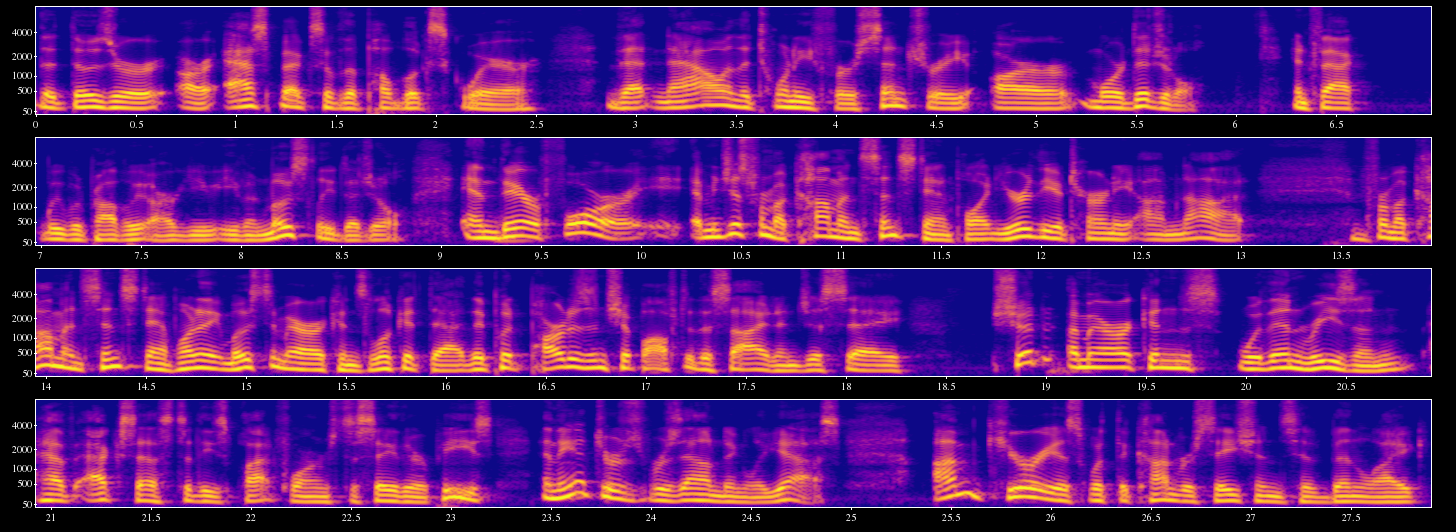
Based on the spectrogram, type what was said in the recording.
that those are, are aspects of the public square that now in the 21st century are more digital. In fact, we would probably argue even mostly digital. And hmm. therefore, I mean, just from a common sense standpoint, you're the attorney, I'm not. Hmm. From a common sense standpoint, I think most Americans look at that, they put partisanship off to the side and just say, should Americans within reason have access to these platforms to say their piece? And the answer is resoundingly yes. I'm curious what the conversations have been like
